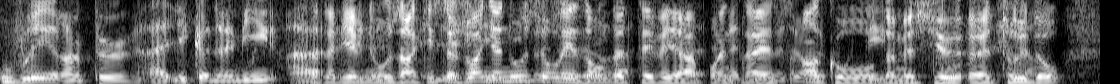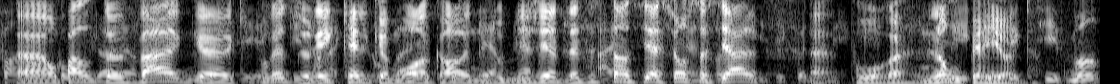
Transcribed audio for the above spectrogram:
ouvrir un peu euh, l'économie. Euh, souhaite la bienvenue aux gens qui se joignent à nous sur les ondes de TVA. Point de presse en cours de M. Trudeau. on parle de vagues qui pourraient durer quelques mois encore et nous obliger à de la distanciation sociale pour une longue période. Effectivement,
